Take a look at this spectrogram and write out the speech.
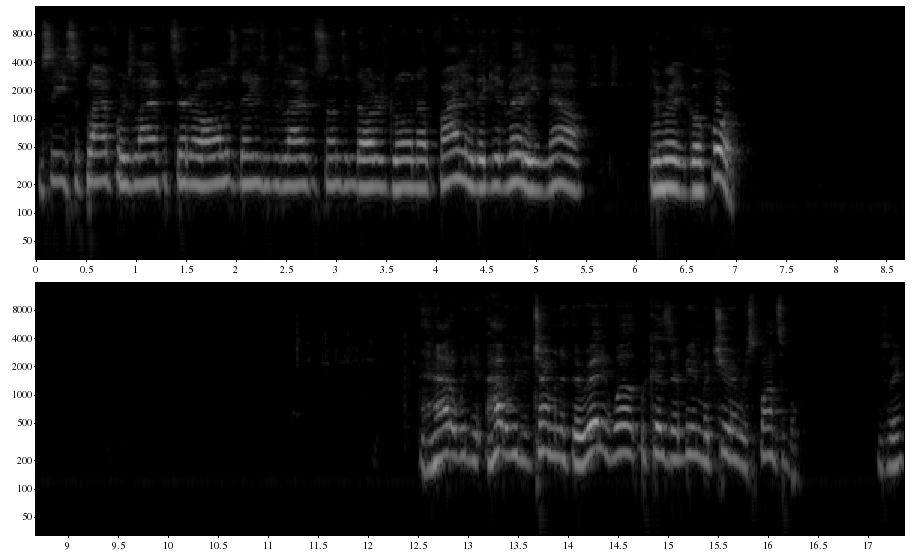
you see, supply for his life, etc., all his days of his life, sons and daughters growing up. Finally, they get ready. Now, they're ready to go forth. And how do we de- how do we determine if they're ready? Well, because they're being mature and responsible. You see.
